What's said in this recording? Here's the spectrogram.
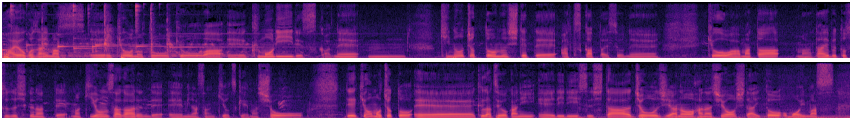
はようございます、えー今日の東京は、えー曇りですかね。うん。昨日ちょっと蒸してて暑かったですよね。今日はまたまあ、だいぶと涼しくなって、まあ、気温差があるんで、えー皆さん気をつけましょう。で今日もちょっと、えー9月8日に、えリリースしたジョージアの話をしたいと思います。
